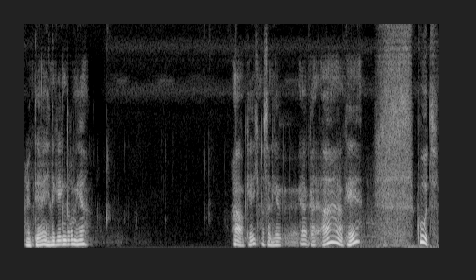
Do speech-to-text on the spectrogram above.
Rennt der Gegend rum hier? Ah, okay, ich muss dann hier. Ja, ah, okay. Gut.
